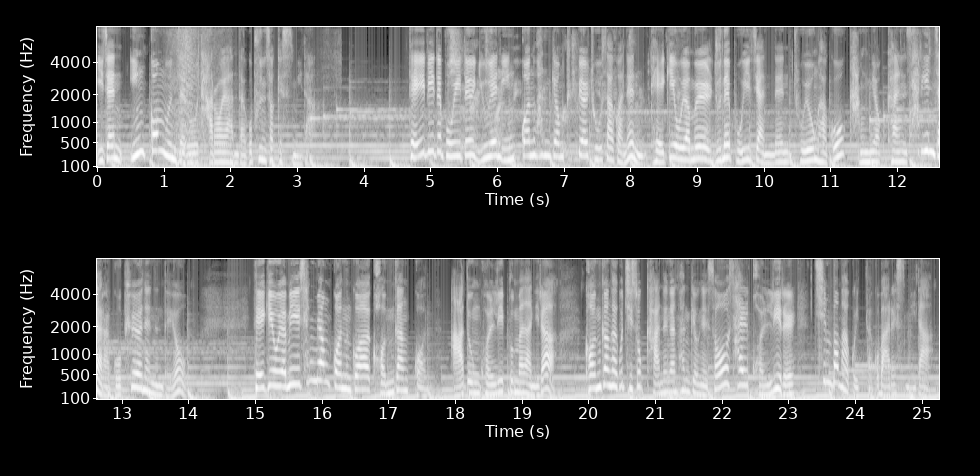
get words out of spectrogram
이젠 인권 문제로 다뤄야 한다고 분석했습니다. 데이비드 보이드 유엔 인권 환경 특별 조사관은 대기 오염을 눈에 보이지 않는 조용하고 강력한 살인자라고 표현했는데요. 대기 오염이 생명권과 건강권, 아동 권리뿐만 아니라 건강하고 지속 가능한 환경에서 살 권리를 침범하고 있다고 말했습니다.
